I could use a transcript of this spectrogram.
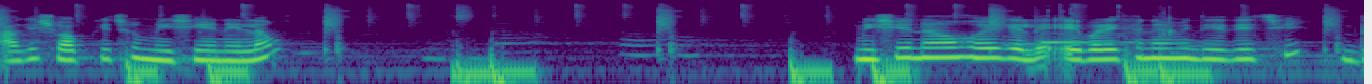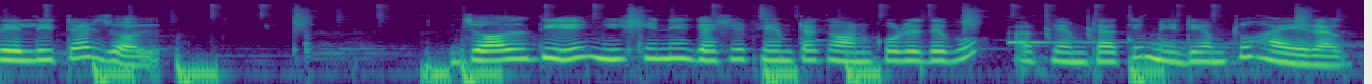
আগে সব কিছু মিশিয়ে নিলাম। মিশিয়ে নেওয়া হয়ে গেলে এবার এখানে আমি দিয়ে দিচ্ছি দেড় লিটার জল। জল দিয়ে মিশিয়ে নিয়ে গ্যাসের ফ্লেমটাকে অন করে দেব আর ফ্লেমটাকে মিডিয়াম টু হাইয়ে রাখব।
